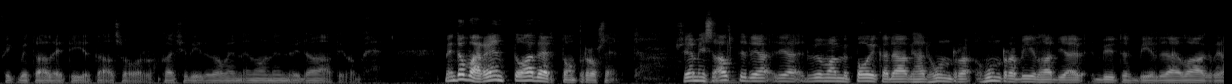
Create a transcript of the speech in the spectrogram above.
Fick betala i tiotals år, och kanske lite av en, någon ännu idag till och med. Men då var räntor 18 procent. Så jag minns alltid det, det, vi var med pojkar där, vi hade 100, 100 bil hade jag bytesbil där i lagret.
